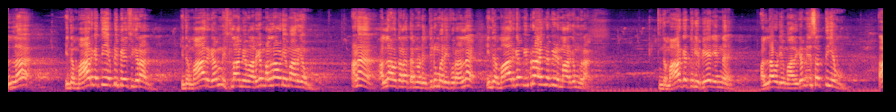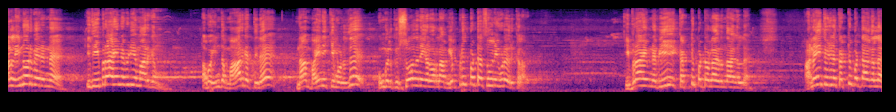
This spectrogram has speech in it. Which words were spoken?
அல்லாஹ் இந்த மார்க்கத்தை எப்படி பேசுகிறான்? இந்த மார்க்கம் இஸ்லாமிய மார்க்கம் அல்லாவுடைய மார்க்கம். ஆனால் அல்லாஹ் தாலா தன்னுடைய திருமறை குரான்ல இந்த மார்க்கம் இப்ராஹிம் நபியுடைய மார்க்கம்ங்கிறாங்க. இந்த மார்க்கத்துடைய பேர் என்ன? அல்லாவுடைய மார்க்கம் இது சத்தியம். ஆனால் இன்னொரு பேர் என்ன? இது இப்ராஹிம் நபியுடைய மார்க்கம். அப்போ இந்த மார்க்கத்தில் நாம் பயணிக்கும் பொழுது உங்களுக்கு சோதனைகள் வரலாம். எப்படிப்பட்ட சோதனை கூட இருக்கலாம். இப்ராஹிம் நபி கட்டுப்பட்டவர்களாக இருந்தாங்கல்ல. அனைத்து விஷயம் கட்டுப்பட்டாங்கல்ல.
